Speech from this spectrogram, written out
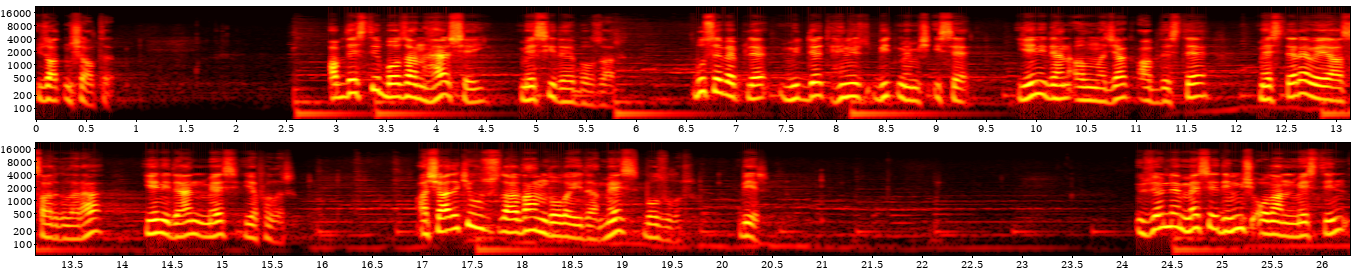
166 Abdesti bozan her şey mesi de bozar. Bu sebeple müddet henüz bitmemiş ise yeniden alınacak abdeste meslere veya sargılara yeniden mes yapılır. Aşağıdaki hususlardan dolayı da mes bozulur. 1. Üzerine mes edilmiş olan meslin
